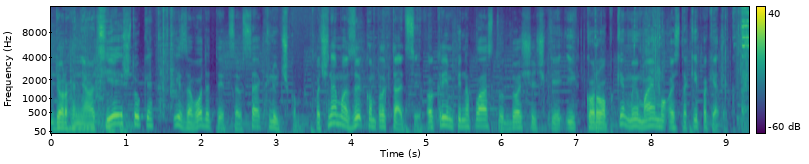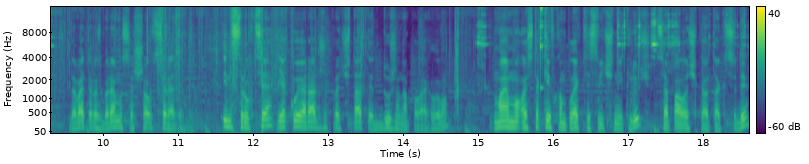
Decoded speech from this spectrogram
дьоргання оцієї штуки і заводити це все ключком. Почнемо з комплектації. Окрім пінопласту, дощечки і коробки, ми маємо ось такий пакетик. Давайте розберемося, що всередині. Інструкція, яку я раджу прочитати дуже наполегливо. Маємо ось такий в комплекті свічний ключ. Ця паличка отак сюди,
